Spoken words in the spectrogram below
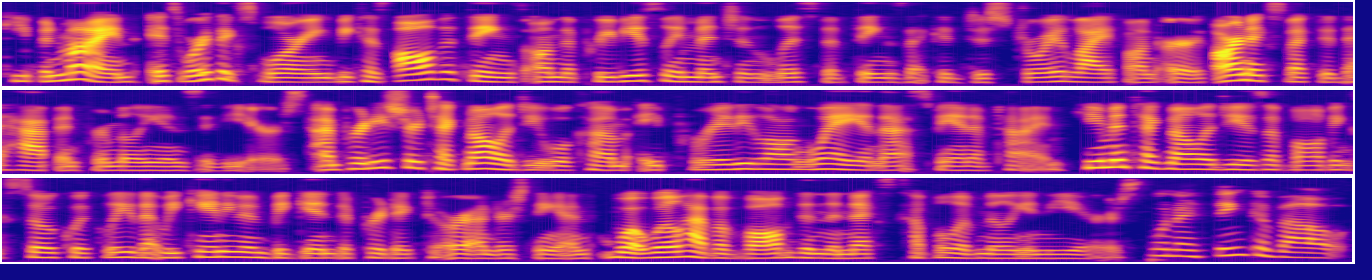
keep in mind, it's worth exploring because all the things on the previously mentioned list of things that could destroy life on Earth aren't expected to happen for millions of years. I'm pretty sure technology will come a pretty long way in that span of time. Human technology is evolving so quickly that we can't even begin to predict or understand what will have evolved in the next couple of million years. When I think about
